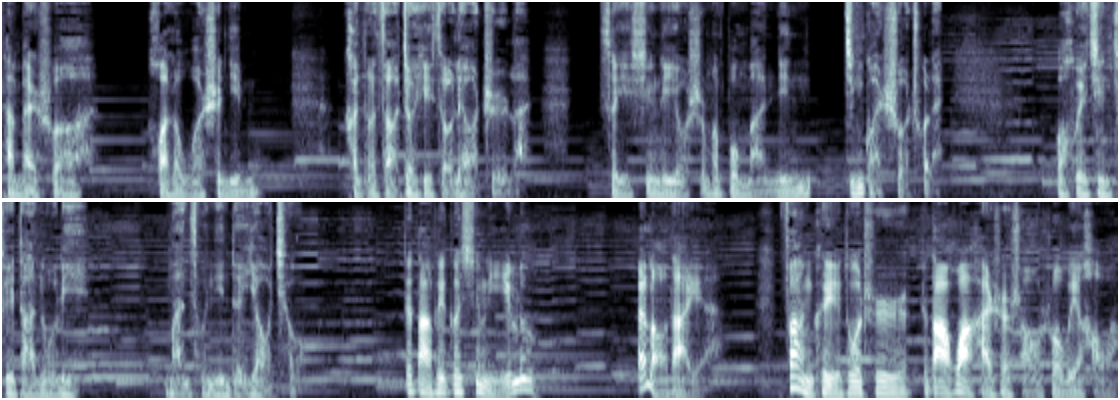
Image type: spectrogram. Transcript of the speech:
坦白说，换了我是您，可能早就一走了之了。所以心里有什么不满，您尽管说出来。我会尽最大努力满足您的要求。这大飞哥心里一乐，哎，老大爷，饭可以多吃，这大话还是少说为好啊。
